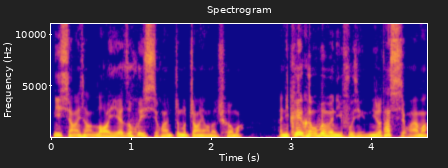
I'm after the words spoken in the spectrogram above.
你想一想，老爷子会喜欢这么张扬的车吗？哎，你可以可以问问你父亲，你说他喜欢吗？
